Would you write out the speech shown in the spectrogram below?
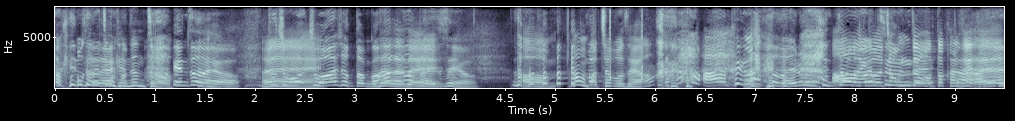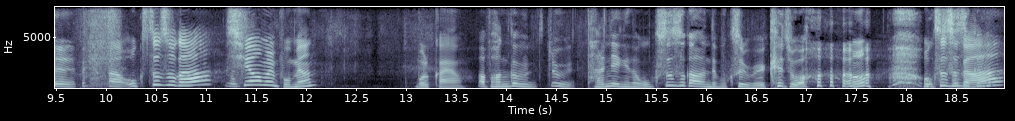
아, 괜찮아요. 좀 괜찮죠? 괜찮아요. 네. 또 좋아, 좋아하셨던 거 하나만 더 해주세요. 어, 한번 맞춰보세요. 아, 큰일 났다. 나 이러면 진짜. 아, 이거 정답 어떡하지? 아, 네. 아, 옥수수가 시험을 보면 뭘까요? 아, 방금 좀 다른 얘기나 옥수수가 하는데 목소리 왜 이렇게 좋아? 어? 옥수수가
